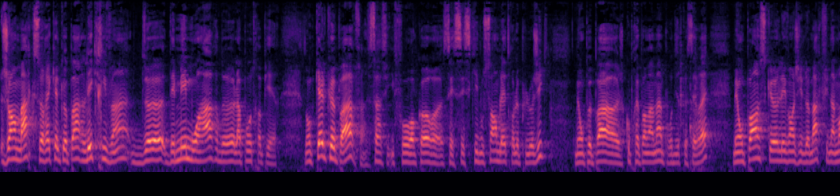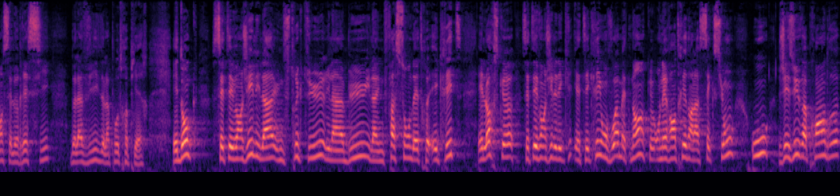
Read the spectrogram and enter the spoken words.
Jean-Marc serait quelque part l'écrivain de, des mémoires de l'apôtre Pierre. Donc quelque part, ça, il faut encore, c'est ce qui nous semble être le plus logique mais on peut pas, je couperai pas ma main pour dire que c'est vrai, mais on pense que l'évangile de Marc, finalement, c'est le récit de la vie de l'apôtre Pierre. Et donc, cet évangile, il a une structure, il a un but, il a une façon d'être écrite. Et lorsque cet évangile est écrit, on voit maintenant qu'on est rentré dans la section où Jésus va prendre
